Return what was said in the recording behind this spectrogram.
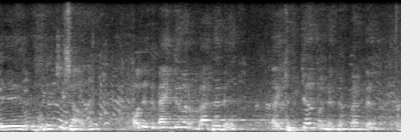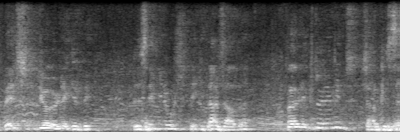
e, flütü çaldı. O dedi ben gelirim ben dedi. Ya, gelme dedim ben de. Ve stüdyo öyle girdik. E, sevgili Hurşit de gitar çaldı. Böyle bir dönemin şarkısı.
